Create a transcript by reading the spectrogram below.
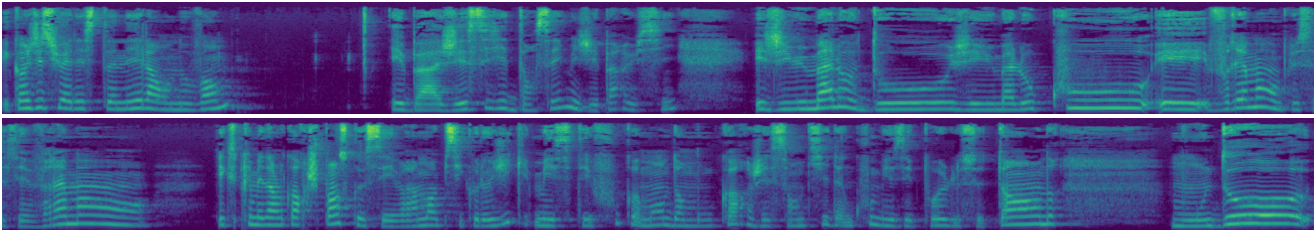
Et quand j'y suis allée cette année, là, en novembre, et eh bah, j'ai essayé de danser, mais j'ai pas réussi. Et j'ai eu mal au dos, j'ai eu mal au cou, et vraiment, en plus, ça s'est vraiment exprimé dans le corps. Je pense que c'est vraiment psychologique, mais c'était fou comment dans mon corps j'ai senti d'un coup mes épaules se tendre, mon dos.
